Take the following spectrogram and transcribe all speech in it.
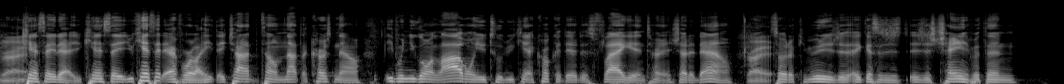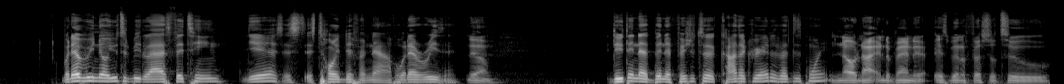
Right. You can't say that. You can't say you can't say the f word. Like they try to tell them not to curse now. Even when you going live on YouTube, you can't crook it. They'll just flag it and turn and shut it down. Right. So the community just I guess it just it just changed within whatever we know used to be the last fifteen years. It's it's totally different now for whatever reason. Yeah. Do you think that's beneficial to content creators at this point? No, not independent. It's beneficial to,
